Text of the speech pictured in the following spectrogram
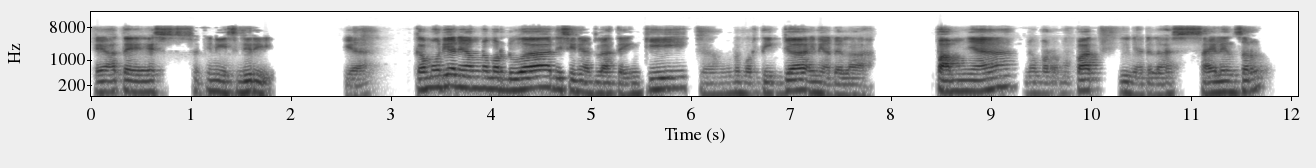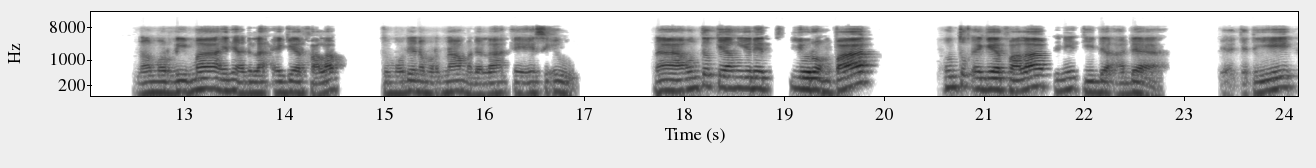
EATS ini sendiri ya. Kemudian yang nomor dua di sini adalah tangki, yang nomor tiga ini adalah pumpnya, nomor 4 ini adalah silencer, nomor 5 ini adalah EGR valve, kemudian nomor 6 adalah EECU. Nah, untuk yang unit Euro 4, untuk EGR valve ini tidak ada. Ya, jadi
